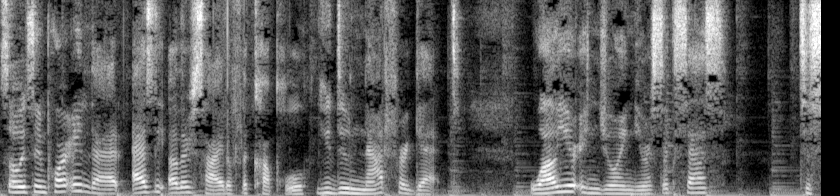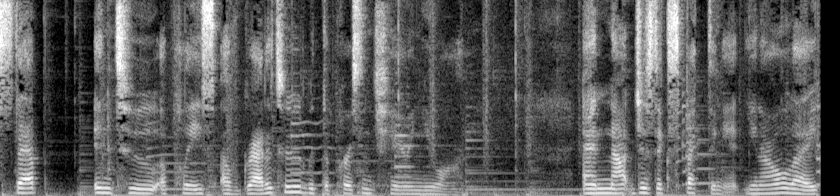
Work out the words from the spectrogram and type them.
So it's important that as the other side of the couple, you do not forget while you're enjoying your success to step into a place of gratitude with the person cheering you on and not just expecting it, you know? Like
